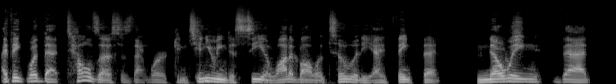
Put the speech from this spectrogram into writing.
I think what that tells us is that we're continuing to see a lot of volatility. I think that knowing that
